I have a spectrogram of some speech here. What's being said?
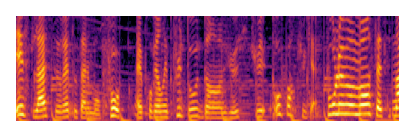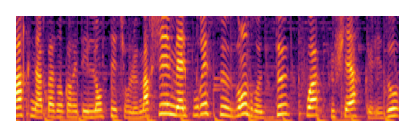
et cela serait totalement faux. Elle proviendrait plutôt d'un lieu situé au Portugal. Pour le moment, cette marque n'a pas encore été lancée sur le marché, mais elle pourrait se vendre deux fois plus cher que les eaux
